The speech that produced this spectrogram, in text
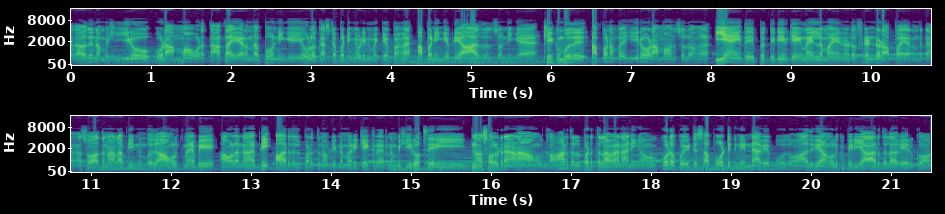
அதாவது நம்ம ஹீரோவோட அம்மாவோட தாத்தா இறந்தப்போ நீங்க எவ்வளவு கஷ்டப்பட்டீங்க அப்படின்னு நம்ம கேட்பாங்க. அப்ப நீங்க எப்படி ஆறுதல் சொன்னீங்க? கேட்கும்போது அப்ப நம்ம ஹீரோட அம்மா வந்து சொல்லுவாங்க ஏன் இது இப்ப திடீர்னு கேட்கணும் இல்லம்மா என்னோட ஃப்ரெண்டோட அப்பா இறந்துட்டாங்க. சோ அதனால அப்படின்னும் போது அவங்களுக்கு நான் எப்படி அவங்கள நான் எப்படி ஆறுதல் படுத்தணும் அப்படின்ற மாதிரி கேட்கிறாரு நம்ம ஹீரோ. சரி நான் சொல்றேன். ஆனா அவங்களுக்கு ஆறுதல் படுத்தலாம் வேணாம். நீங்க அவங்க கூட போயிட்டு சப்போர்ட்டுக்கு நின்னாவே போதும். அதுவே அவங்களுக்கு பெரிய ஆறுதலாவே இருக்கும்.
